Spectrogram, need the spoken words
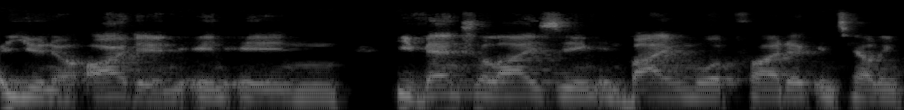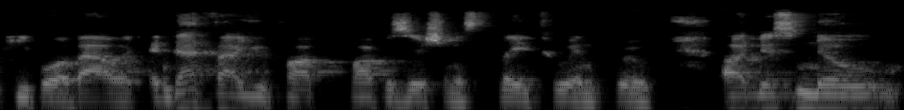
you know, ardent in, in evangelizing and buying more product and telling people about it. And that value prop- proposition is played through and through. Uh, there's no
